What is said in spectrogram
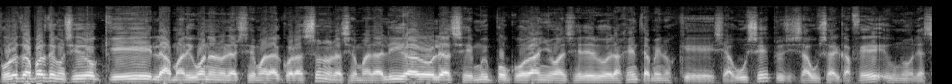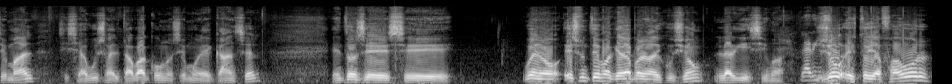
Por otra parte, considero que la marihuana no le hace mal al corazón, no le hace mal al hígado, le hace muy poco daño al cerebro de la gente, a menos que se abuse, pero si se abusa del café, uno le hace mal, si se abusa del tabaco, uno se muere de cáncer. Entonces, eh, Bueno, es un tema que da para una discusión larguísima. Yo estoy a favor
